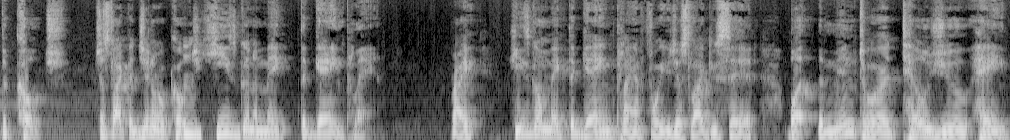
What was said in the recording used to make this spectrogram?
the coach, just like a general coach, mm. he's going to make the game plan right? He's going to make the game plan for you, just like you said. But the mentor tells you, hey,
